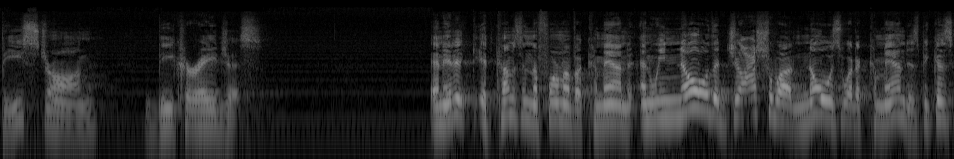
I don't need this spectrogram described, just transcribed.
Be strong be courageous. And it, it comes in the form of a command. And we know that Joshua knows what a command is because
